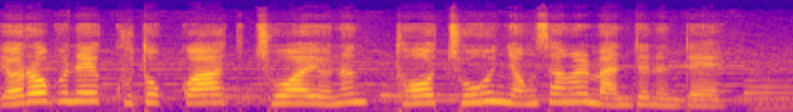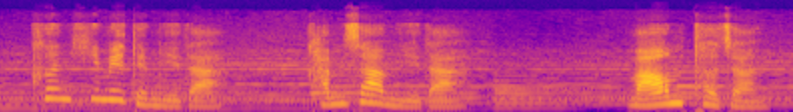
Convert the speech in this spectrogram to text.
여러분의 구독과 좋아요는 더 좋은 영상을 만드는데 큰 힘이 됩니다. 감사합니다. 마음터전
